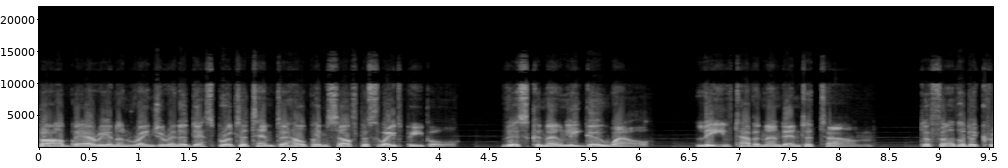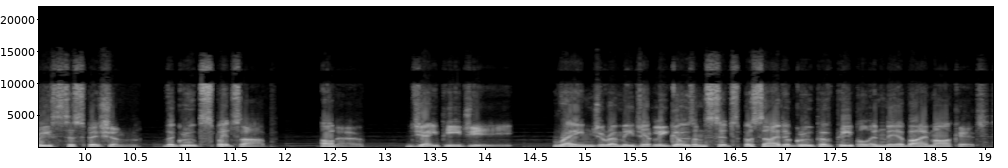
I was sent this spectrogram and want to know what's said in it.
Barbarian and Ranger in a desperate attempt to help himself persuade people. This can only go well. Leave tavern and enter town. To further decrease suspicion, the group splits up. Oh no. JPG. Ranger immediately goes and sits beside a group of people in nearby market.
